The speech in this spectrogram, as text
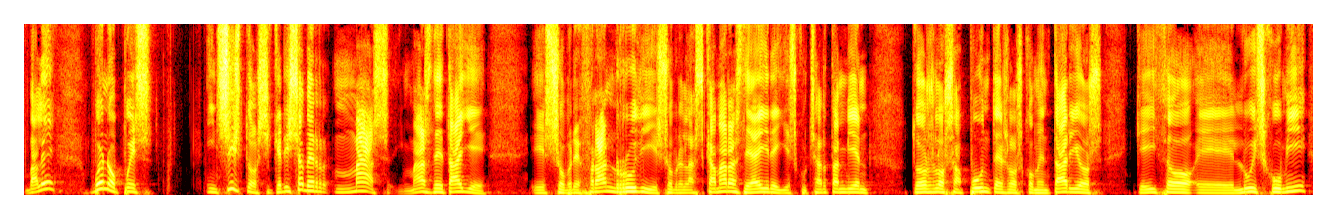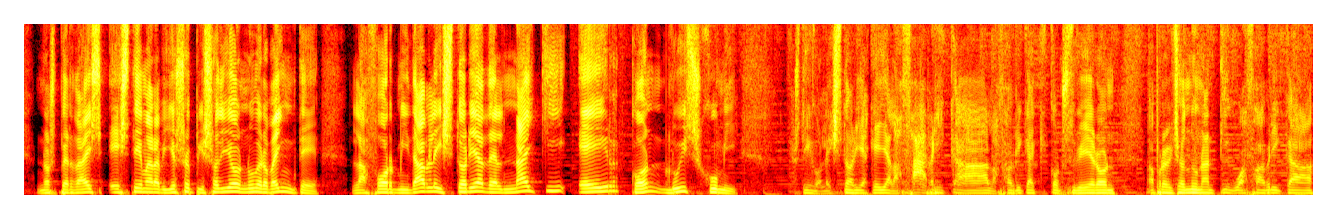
¿vale? Bueno, pues insisto, si queréis saber más y más detalle eh, sobre Fran Rudy, sobre las cámaras de aire y escuchar también todos los apuntes, los comentarios que hizo eh, Luis Jumi, no os perdáis este maravilloso episodio número 20, la formidable historia del Nike Air con Luis Jumi. Os digo, la historia aquella, la fábrica, la fábrica que construyeron aprovechando una antigua fábrica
